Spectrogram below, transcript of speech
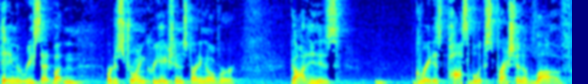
hitting the reset button or destroying creation and starting over, God, in his greatest possible expression of love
